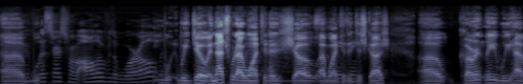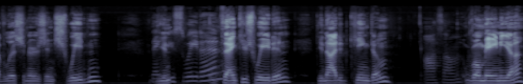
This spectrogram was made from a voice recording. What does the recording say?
Uh, We have listeners from all over the world. w- we do. And that's what I wanted to show, That's I wanted to discuss. Uh, currently, we have listeners in Sweden. Thank you- you, Sweden. Thank you, Sweden. The United Kingdom, awesome. Romania.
